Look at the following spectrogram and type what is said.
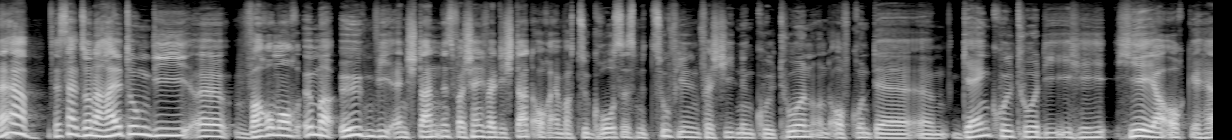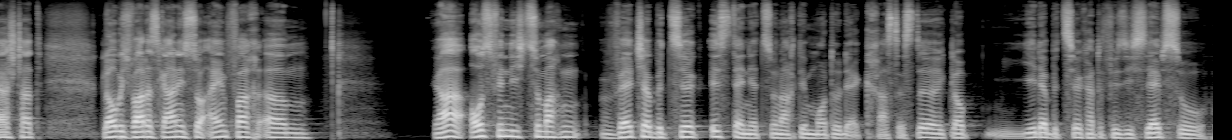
Naja, das ist halt so eine Haltung, die, äh, warum auch immer, irgendwie entstanden ist. Wahrscheinlich, weil die Stadt auch einfach zu groß ist mit zu vielen verschiedenen Kulturen und aufgrund der ähm, Gangkultur, die hier, ja auch geherrscht hat, glaube ich, war das gar nicht so einfach, ähm, ja, ausfindig zu machen, welcher Bezirk ist denn jetzt so nach dem Motto der krasseste. Ich glaube, jeder Bezirk hatte für sich selbst so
